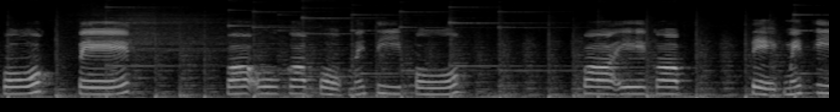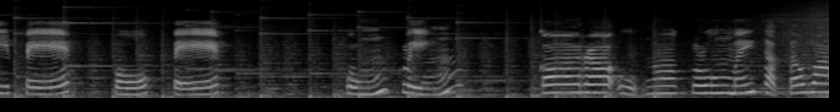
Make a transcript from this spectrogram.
โป๊กเป๊ก ปอโอกอโปกไม่ตีโป๊กปอเอกอเปกไม่ตีเป๊กโป๊กเป๊กกุ๋งกลิ่งกรออุงอกรุงไม่จัดตะวา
